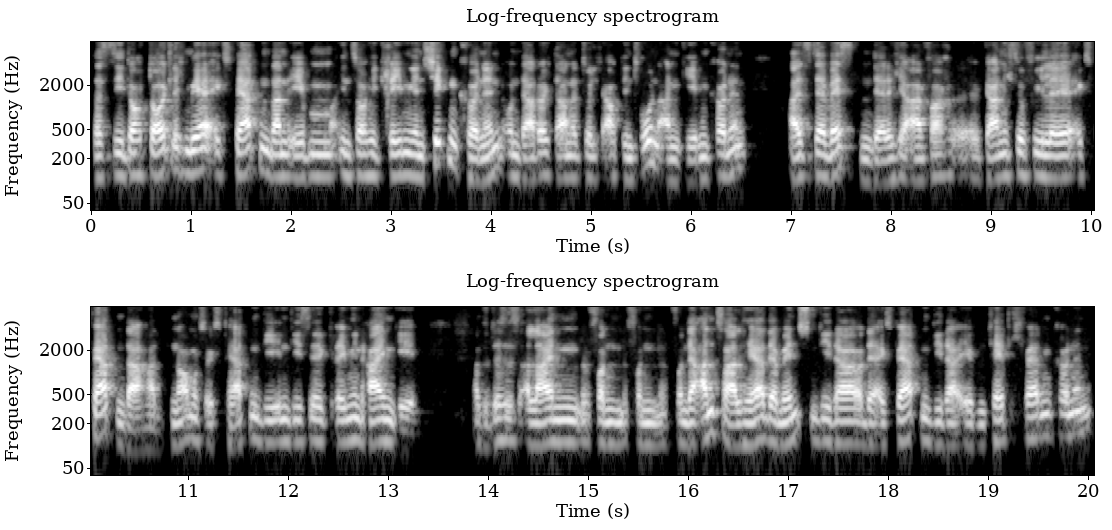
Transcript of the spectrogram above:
dass sie doch deutlich mehr Experten dann eben in solche Gremien schicken können und dadurch da natürlich auch den Ton angeben können, als der Westen, der hier einfach äh, gar nicht so viele Experten da hat, Normungsexperten, die in diese Gremien reingehen. Also das ist allein von, von, von der Anzahl her der Menschen, die da, der Experten, die da eben tätig werden können.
